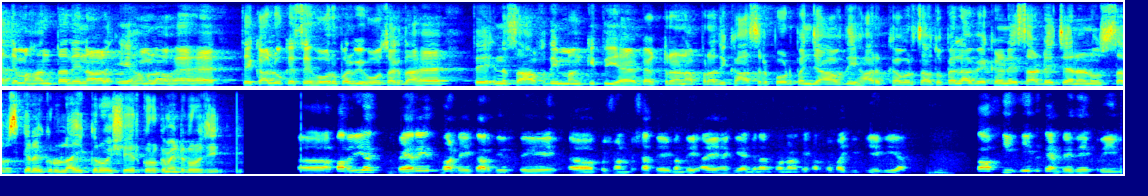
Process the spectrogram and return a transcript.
ਅੱਜ ਮਹੰਤਾਂ ਦੇ ਨਾਲ ਇਹ ਹਮਲਾ ਹੋਇਆ ਹੈ ਤੇ ਕੱਲ੍ਹ ਨੂੰ ਕਿਸੇ ਹੋਰ ਉੱਪਰ ਵੀ ਹੋ ਸਕਦਾ ਹੈ ਤੇ ਇਨਸਾਫ ਦੀ ਮੰਗ ਕੀਤੀ ਹੈ। ਡਾਕਟਰਾਂ ਅਨਾਪਰਾ ਦੀ ਖਾਸ ਰਿਪੋਰਟ ਪੰਜਾਬ ਦੀ ਹਰ ਖਬਰ ਸਭ ਤੋਂ ਪਹਿਲਾਂ ਵੇਖਣ ਲਈ ਸਾਡੇ ਚੈਨਲ ਨੂੰ ਸਬਸਕ੍ਰਾਈਬ ਕਰੋ ਲਾਈਕ ਕਰੋ ਸ਼ੇਅਰ ਕਰੋ ਕਮੈਂਟ ਕਰੋ ਜੀ। ਪਰ ਜੀ ਬਹਿਰੇ ਤੁਹਾਡੇ ਘਰ ਦੇ ਉੱਤੇ ਕੁਛ ਅਣਪਛਾਤੇ ਬੰਦੇ ਆਏ ਹੈਗੇ ਆ ਜਿਨ੍ਹਾਂ ਨੇ ਤੁਹਾਡੇ ਨਾਲ ਕਿ ਹੱਥੋਂ-ਪਾਈ ਕੀਤੀ ਹੈਗੀ ਆ। ਕਾਫੀ 1 ਘੰਟੇ ਦੇ ਕਰੀਬ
